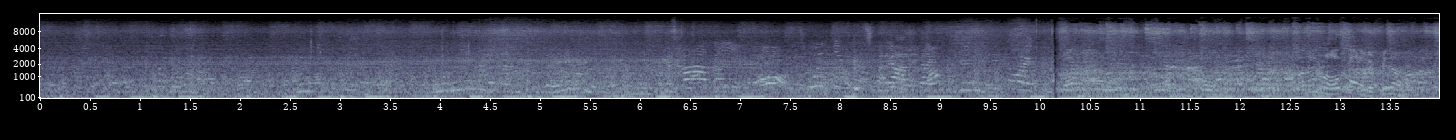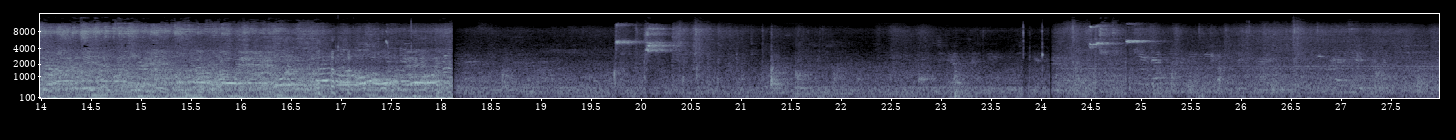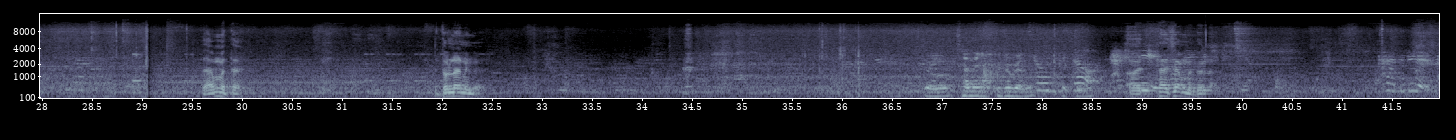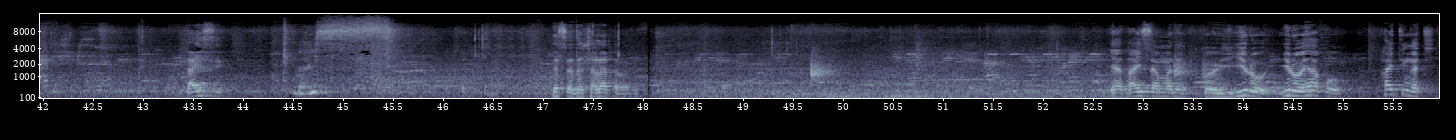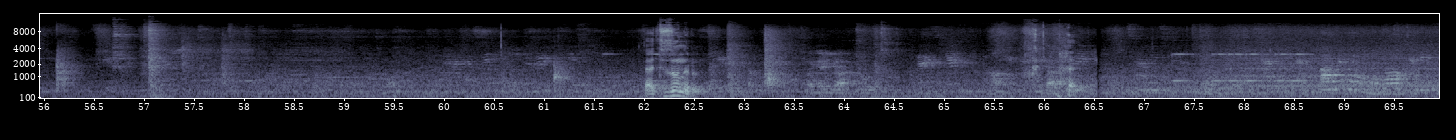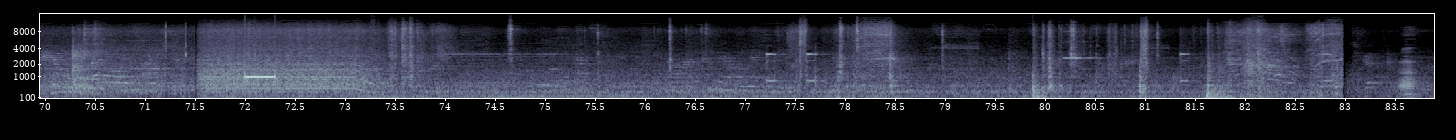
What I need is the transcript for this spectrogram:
한번 더 놀라는 거야. 잔액이 부족하네. 어, 다시 다시 한번 놀라. 카드를 받으십시오. nice. nice. 됐어 너 잘났다. 야 nice 한번 해. 그, 유로 유로 해하고 파이팅 같이 야 두 손으로 어. 어.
